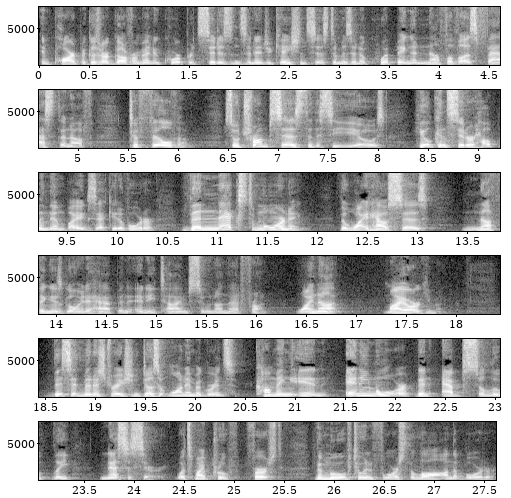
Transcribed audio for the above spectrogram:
in part because our government and corporate citizens and education system isn't equipping enough of us fast enough to fill them. So Trump says to the CEOs he'll consider helping them by executive order. The next morning, the White House says nothing is going to happen anytime soon on that front. Why not? My argument. This administration doesn't want immigrants coming in any more than absolutely necessary. What's my proof? First, the move to enforce the law on the border.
